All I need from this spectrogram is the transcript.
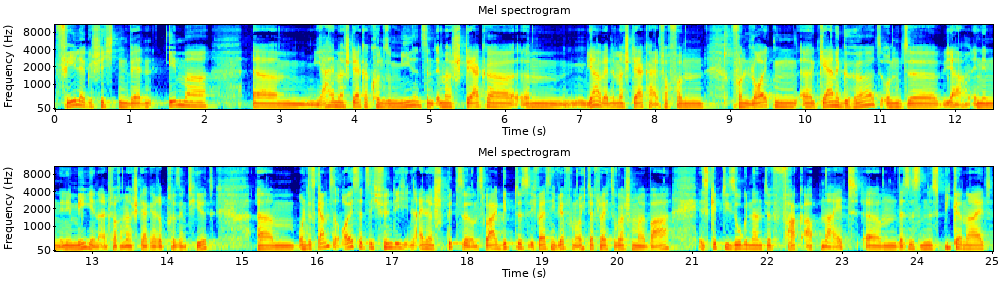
Fehlergeschichten werden immer ähm, ja immer stärker konsumiert, sind immer stärker, ähm, ja, werden immer stärker einfach von, von Leuten äh, gerne gehört und äh, ja, in den, in den Medien einfach immer stärker repräsentiert. Ähm, und das Ganze äußert sich, finde ich, in einer Spitze. Und zwar gibt es, ich weiß nicht, wer von euch da vielleicht sogar schon mal war, es gibt die sogenannte Fuck-Up-Night. Ähm, das ist eine Speaker-Night,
